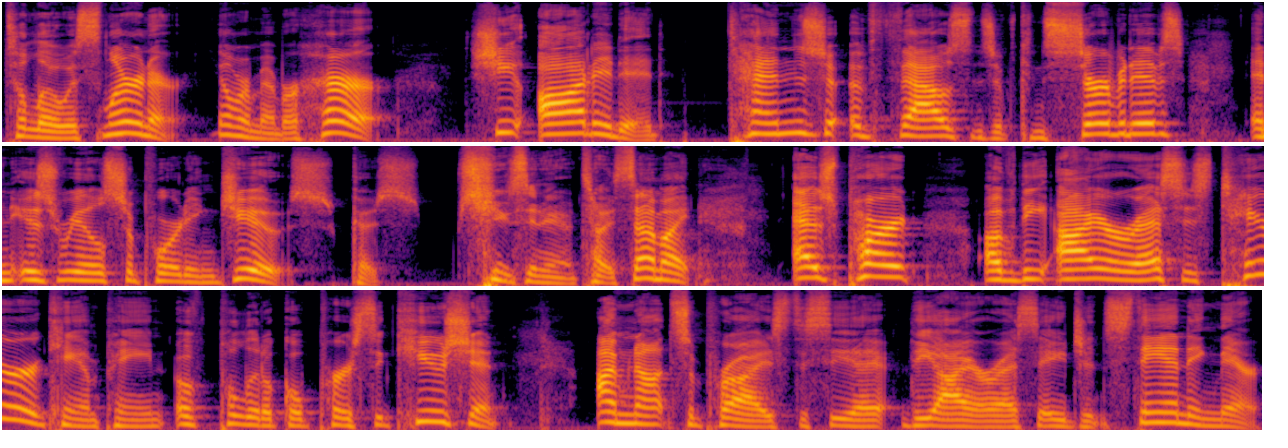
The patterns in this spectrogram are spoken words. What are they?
to Lois Lerner. You'll remember her. She audited tens of thousands of conservatives and Israel supporting Jews, because she's an anti Semite, as part of the IRS's terror campaign of political persecution. I'm not surprised to see uh, the IRS agent standing there.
